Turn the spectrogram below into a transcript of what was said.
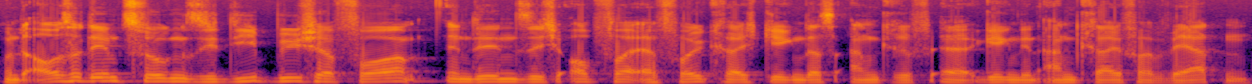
Und außerdem zogen sie die Bücher vor, in denen sich Opfer erfolgreich gegen, das Angriff, äh, gegen den Angreifer wehrten.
